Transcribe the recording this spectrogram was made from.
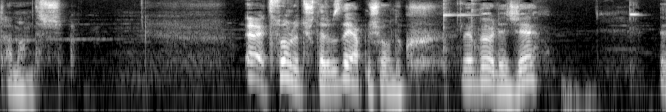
Tamamdır. Evet, son rötuşlarımızı da yapmış olduk. Ve böylece e,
